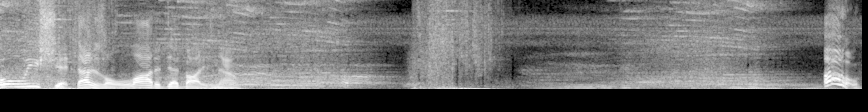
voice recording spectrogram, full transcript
Holy shit, that is a lot of dead bodies now. Oh!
